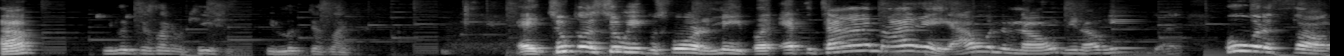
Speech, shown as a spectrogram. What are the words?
huh? He looked just like Rikishi. He looked just like. Hey, two plus two equals four to me. But at the time, I hey, I wouldn't have known. You know, he who would have thought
